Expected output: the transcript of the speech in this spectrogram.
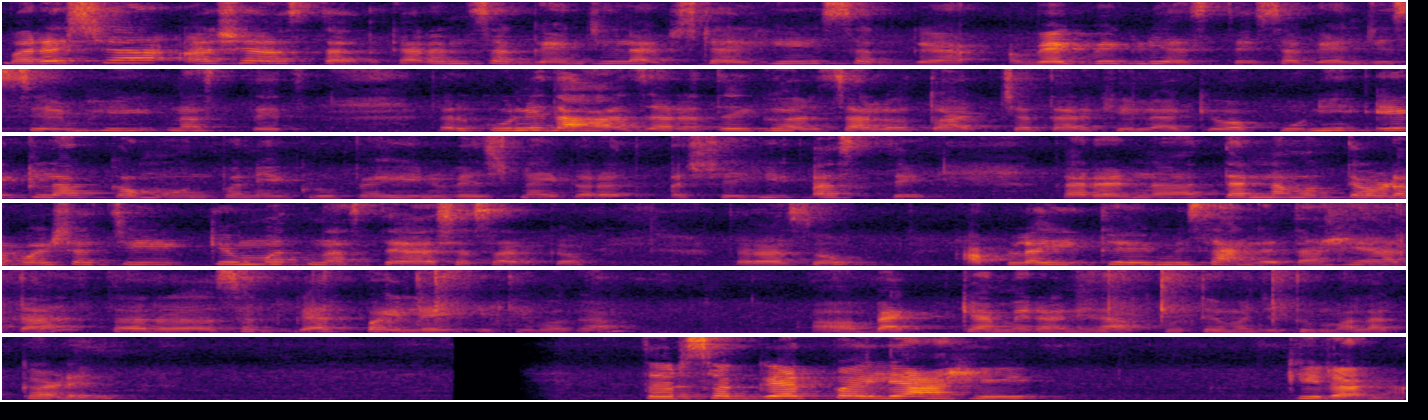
बऱ्याचशा अशा असतात. कारण सगळ्यांची लाईफस्टाईल ही सगळ्या वेगवेगळी असते. सगळ्यांची सेम ही नसतेच. तर कुणी दहा हजारातही घर चालवतो आजच्या तारखेला किंवा कुणी एक लाख कमवून पण एक रुपयाही इन्व्हेस्ट नाही करत असेही असते. कारण त्यांना मग तेवढ्या पैशाची किंमत नसते अशासारखं. तर असो आपलं इथे मी सांगत आहे आता. तर सगळ्यात पहिले इथे बघा बॅक कॅमेराने दाखवते म्हणजे तुम्हाला कळेल. तर सगळ्यात पहिले आहे किराणा.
